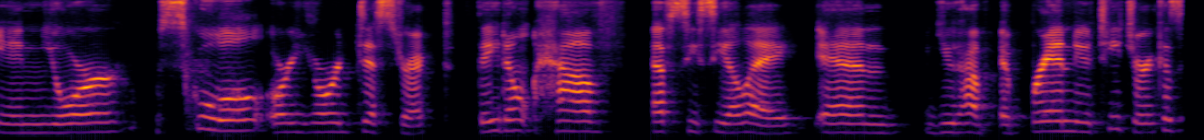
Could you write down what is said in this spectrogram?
in your school or your district, they don't have FCCLA and you have a brand new teacher. Because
